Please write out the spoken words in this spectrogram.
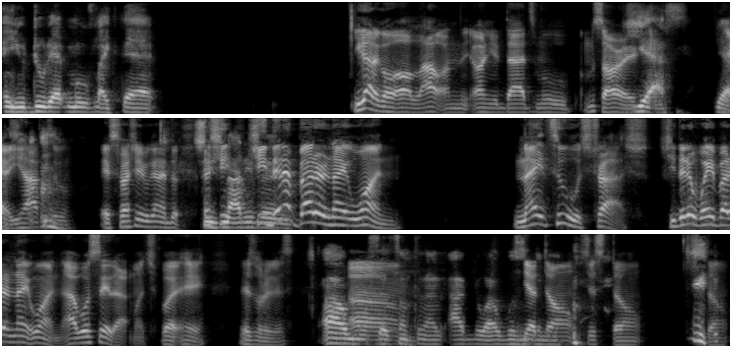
and you do that move like that, you got to go all out on the, on your dad's move. I'm sorry. Yes. Yes. Yeah, you have to. Especially if you're gonna do. She's she, not even... she did it better night one. Night two was trash. She did it way better night one. I will say that much. But hey, it is what it is. I almost um, said something I, I knew I wasn't. Yeah, gonna... don't. Just don't. Just don't.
